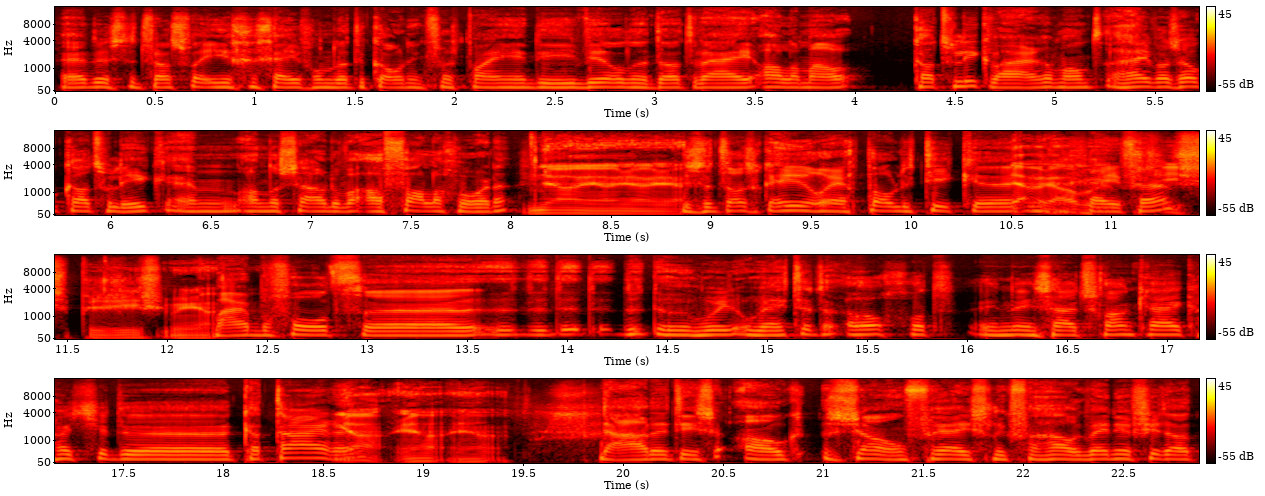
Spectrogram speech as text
uh, dus het was wel ingegeven omdat de koning van Spanje... die wilde dat wij allemaal katholiek waren. Want hij was ook katholiek. En anders zouden we afvallig worden. Ja, ja, ja. ja. Dus het was ook heel erg politiek uh, ja, ja, precies, precies. Ja. Maar bijvoorbeeld, uh, de, de, de, hoe, hoe heet het? Oh god, in, in Zuid-Frankrijk had je de Qataren. Ja, ja, ja. Nou, dit is ook zo'n vreselijk verhaal. Ik weet niet of je dat,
